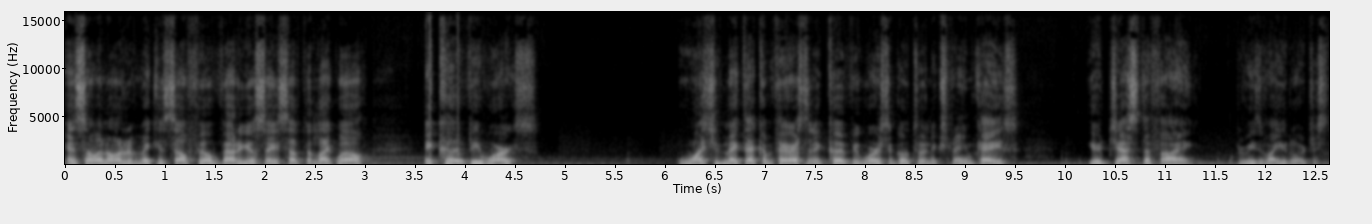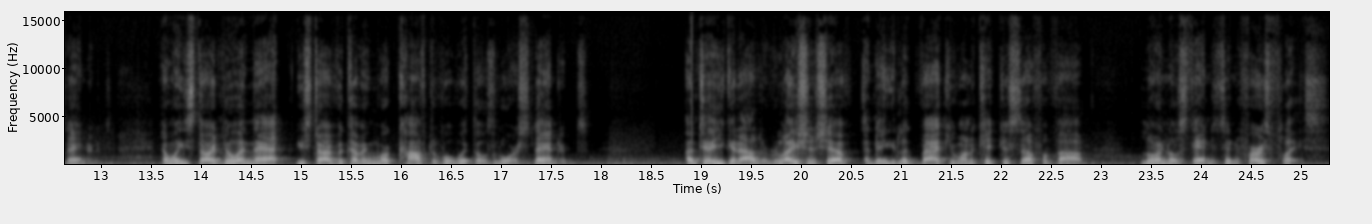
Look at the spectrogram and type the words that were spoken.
And so, in order to make yourself feel better, you'll say something like, well, it could be worse. Once you make that comparison, it could be worse, and go to an extreme case, you're justifying the reason why you lowered your standards. And when you start doing that, you start becoming more comfortable with those lower standards. Until you get out of the relationship and then you look back, you want to kick yourself about lowering those standards in the first place.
